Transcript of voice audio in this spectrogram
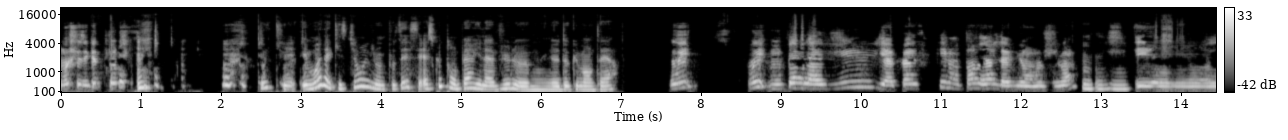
Moi, je faisais que de pleurer. ok. Et moi, la question que je me posais, c'est est-ce que ton père, il a vu le documentaire? Oui, oui, mon père l'a vu il n'y a pas si longtemps. D'ailleurs, il l'a vu en juin. Mm, mm, mm. Et euh,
